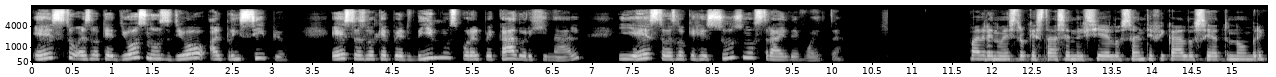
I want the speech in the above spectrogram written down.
Esto es lo que Dios nos dio al principio. Esto es lo que perdimos por el pecado original y esto es lo que Jesús nos trae de vuelta. Padre nuestro que estás en el cielo, santificado sea tu nombre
